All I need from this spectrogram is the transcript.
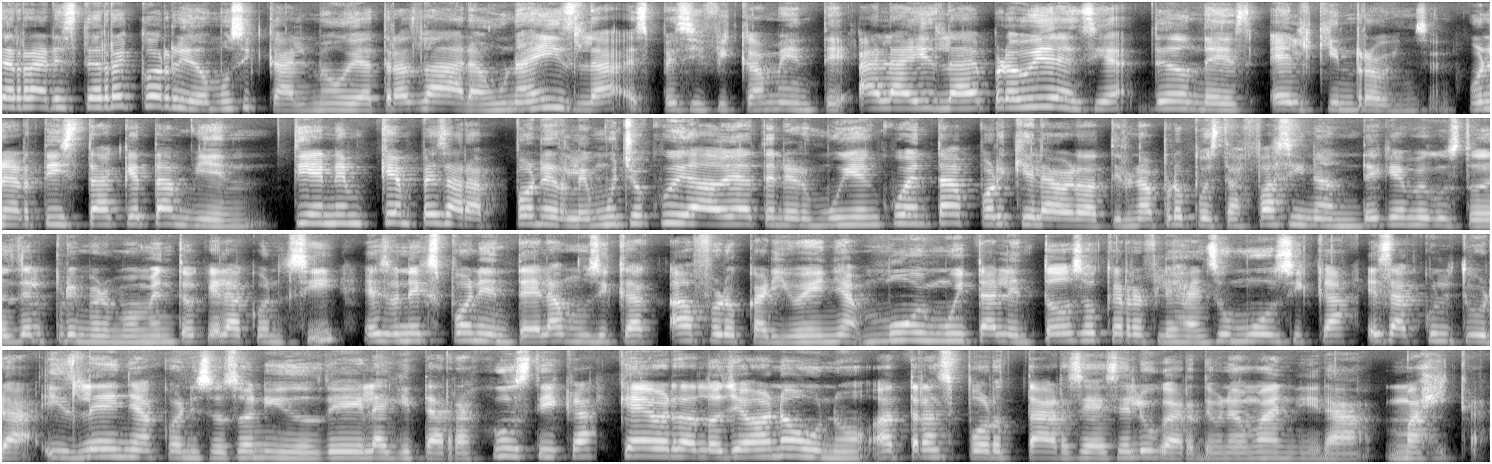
Cerrar este recorrido musical me voy a trasladar a una isla, específicamente a la isla de Providencia, de donde es Elkin Robinson, un artista que también tienen que empezar a ponerle mucho cuidado y a tener muy en cuenta porque la verdad tiene una propuesta fascinante que me gustó desde el primer momento que la conocí. Es un exponente de la música afrocaribeña muy muy talentoso que refleja en su música esa cultura isleña con esos sonidos de la guitarra acústica que de verdad lo llevan a uno a transportarse a ese lugar de una manera mágica.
